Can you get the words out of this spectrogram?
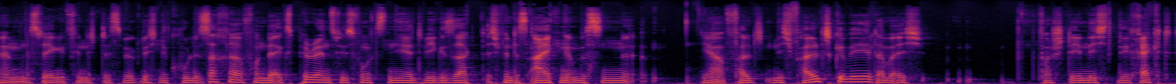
Ähm, deswegen finde ich das wirklich eine coole Sache von der Experience, wie es funktioniert. Wie gesagt, ich finde das Icon ein bisschen, ja, falsch, nicht falsch gewählt, aber ich verstehe nicht direkt,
